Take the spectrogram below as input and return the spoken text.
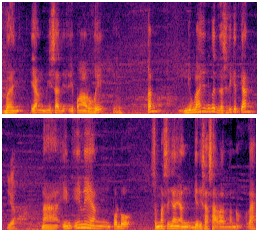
banyak yang bisa di- dipengaruhi kan jumlahnya juga tidak sedikit kan. Iya. Nah, in- ini yang perlu semestinya yang jadi sasaran anu, lah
